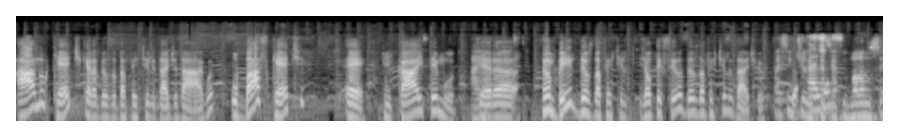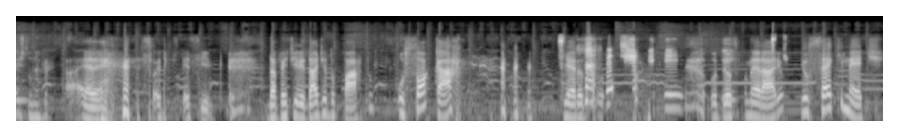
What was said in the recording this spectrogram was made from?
a Anuket, que era a deusa da fertilidade e da água. O Basquete é com K e T mudo, Ah, que é? era também deus da fertilidade. Já é o terceiro deus da fertilidade, viu? Faz sentido, Ah, ficar já- certo bola no sexto, né? É, foi bem específico. Da fertilidade e do parto. O Socar, que era o, o deus funerário. E o Sekhmet,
